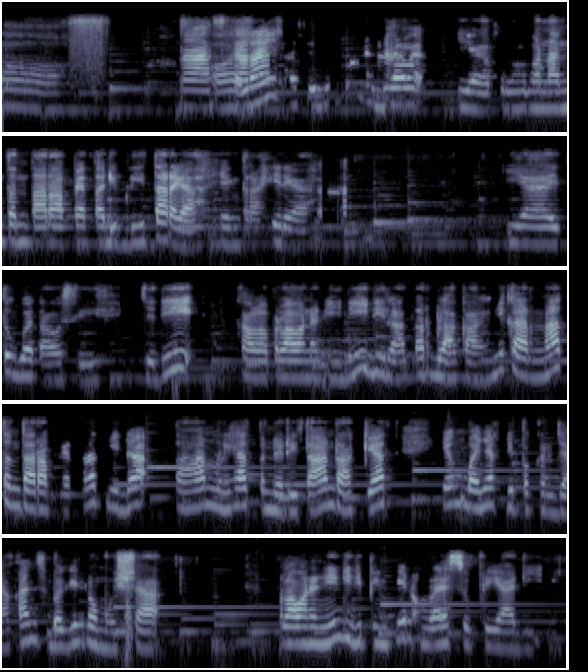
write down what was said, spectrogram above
Oh. Nah, oh, sekarang ada ya perlawanan tentara peta di Blitar ya, yang terakhir ya. Ya, itu gue tahu sih. Jadi, kalau perlawanan ini dilatar belakangi karena tentara peta tidak tahan melihat penderitaan rakyat yang banyak dipekerjakan sebagai romusha. Perlawanan ini dipimpin oleh Supriyadi.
